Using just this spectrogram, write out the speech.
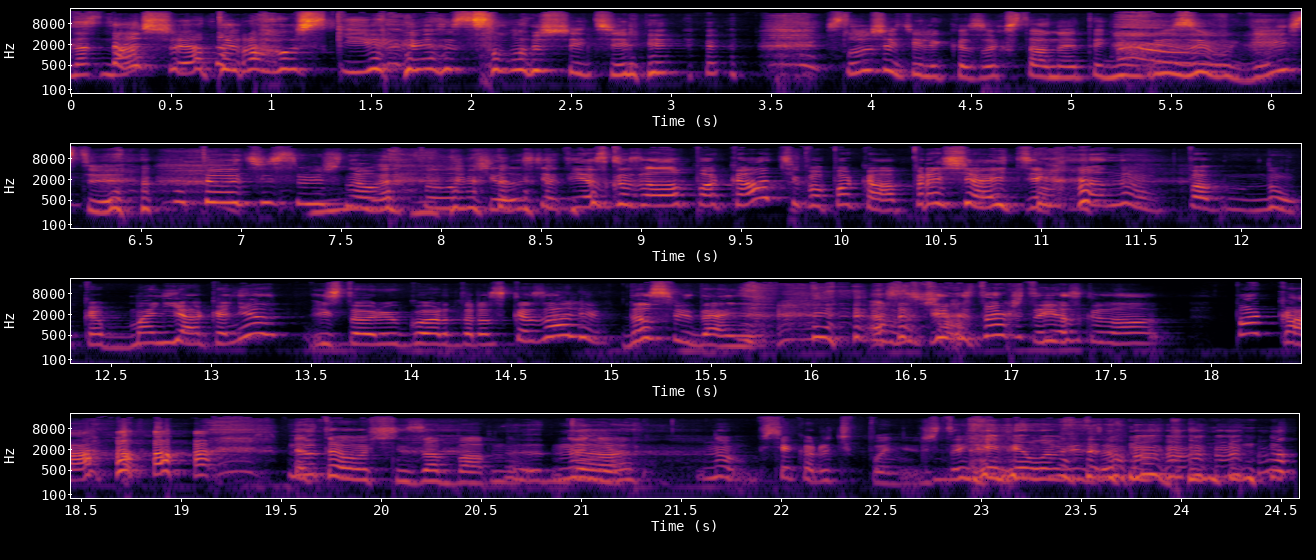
На- Наши атырауские слушатели, слушатели Казахстана, это не призыв к действию. Это очень смешно получилось. Это я сказала пока, типа пока, прощайте. Ну, по- ну, как маньяка нет, историю города рассказали, до свидания. А случилось так, что я сказала пока. Это очень забавно. Ну нет, ну все, короче, поняли, что я имела в виду.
